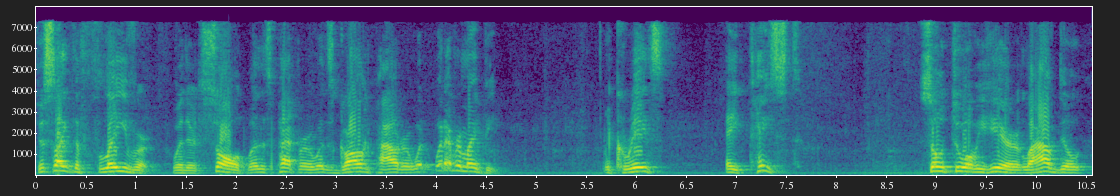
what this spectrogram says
Just like the flavor, whether it's salt, whether it's pepper, whether it's garlic powder, whatever it might be, it creates a taste. So too over here, lahavdil,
